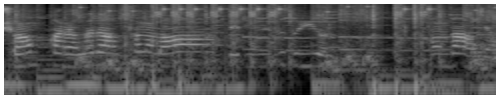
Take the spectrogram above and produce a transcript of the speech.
Şu an paraları alsana lan dediğinizi duyuyorum. Onu da alacağım.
